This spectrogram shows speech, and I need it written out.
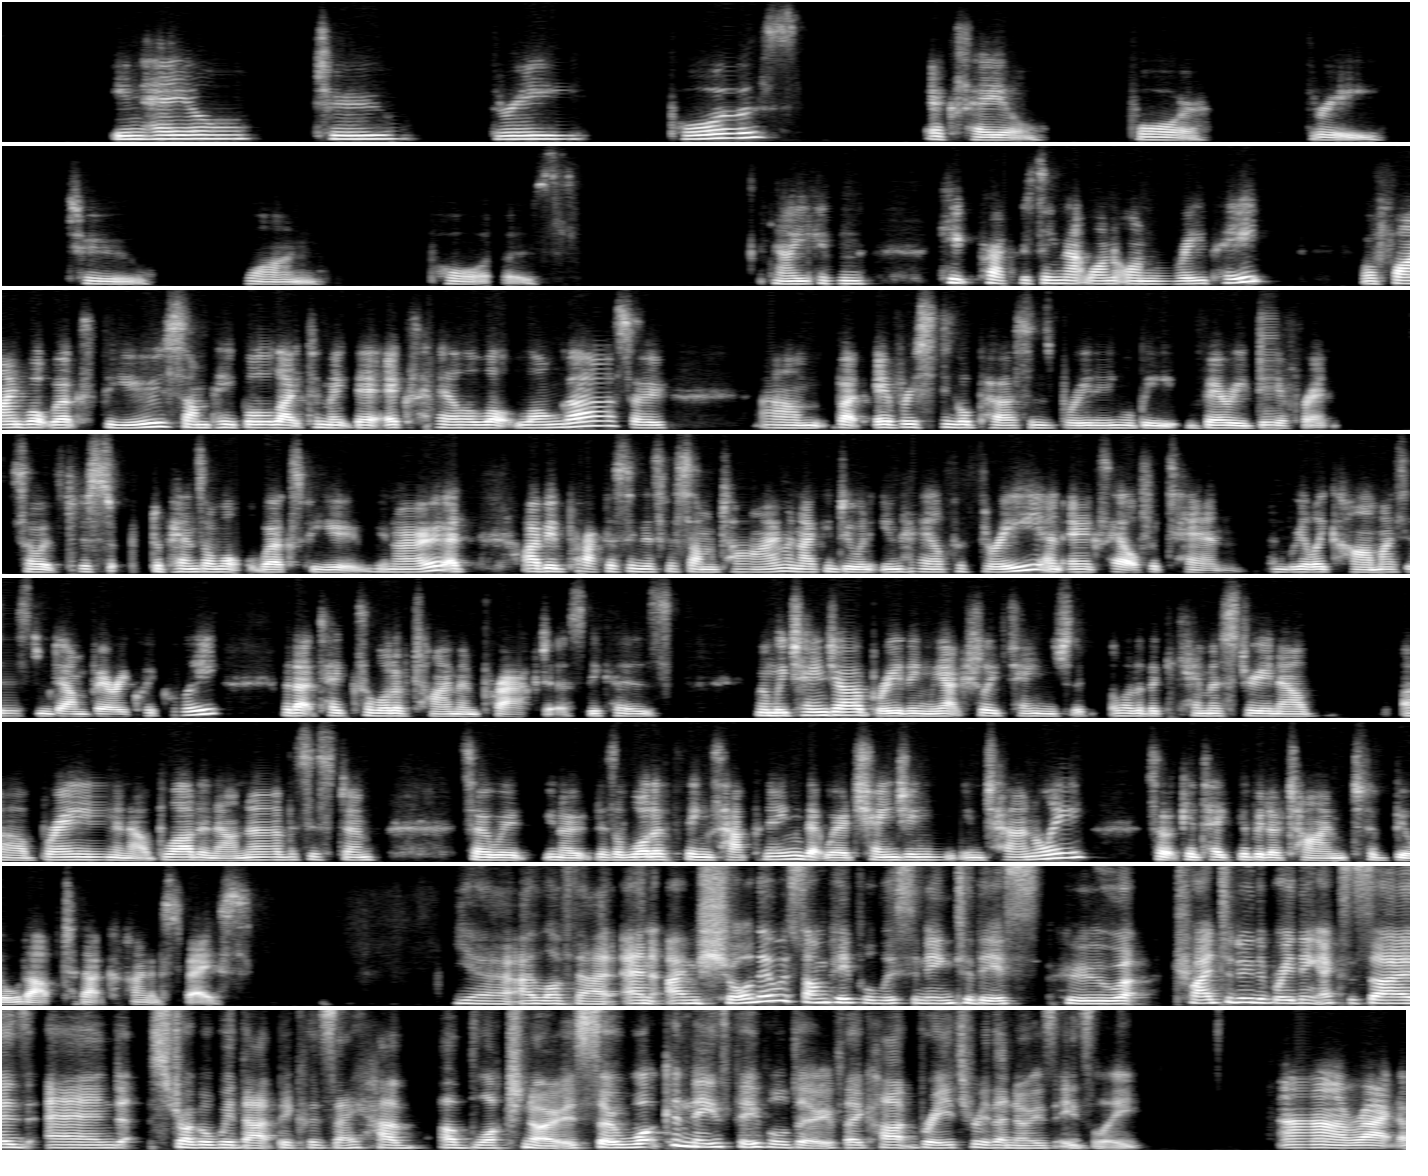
Inhale, two, three, pause. Exhale, four, three, two, one, pause. Now you can keep practicing that one on repeat or find what works for you. Some people like to make their exhale a lot longer. So, um, but every single person's breathing will be very different. So it just depends on what works for you. You know, I've been practicing this for some time and I can do an inhale for three and exhale for 10 and really calm my system down very quickly. But that takes a lot of time and practice because when we change our breathing, we actually change the, a lot of the chemistry in our uh, brain and our blood and our nervous system. So we, you know, there's a lot of things happening that we're changing internally. So it can take a bit of time to build up to that kind of space. Yeah, I love that. And I'm sure there were some people listening to this who tried to do the breathing exercise and struggle with that because they have a blocked nose. So, what can these people do if they can't breathe through their nose easily? Ah, right.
